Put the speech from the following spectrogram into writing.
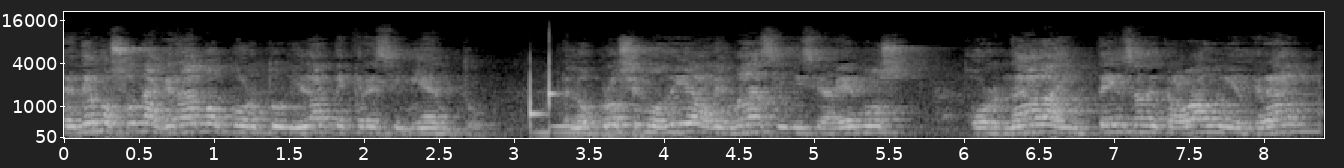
Tenemos una gran oportunidad de crecimiento. En los próximos días además iniciaremos jornadas intensas de trabajo en el Gran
